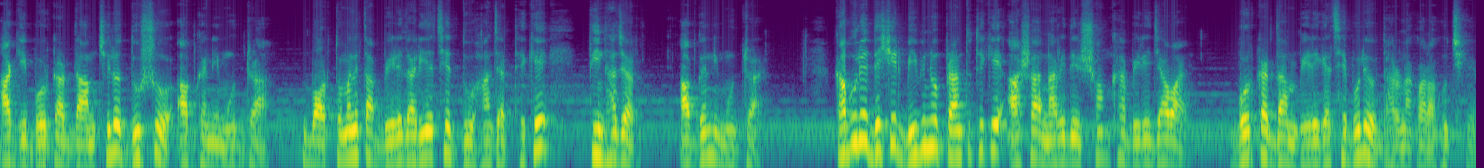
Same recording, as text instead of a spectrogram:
আগে বোরকার দাম ছিল দুশো আফগানি মুদ্রা, বর্তমানে তা বেড়ে দাঁড়িয়েছে দু হাজার থেকে তিন হাজার আফগানি মুদ্রা কাবুলে দেশের বিভিন্ন প্রান্ত থেকে আসা নারীদের সংখ্যা বেড়ে যাওয়ায় বোরকার দাম বেড়ে গেছে বলেও ধারণা করা হচ্ছে।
